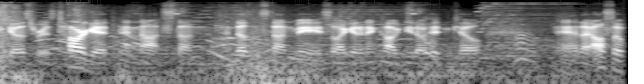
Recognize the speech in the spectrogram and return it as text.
he goes for his target and not stun and doesn't stun me, so I get an incognito hidden kill. And I also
